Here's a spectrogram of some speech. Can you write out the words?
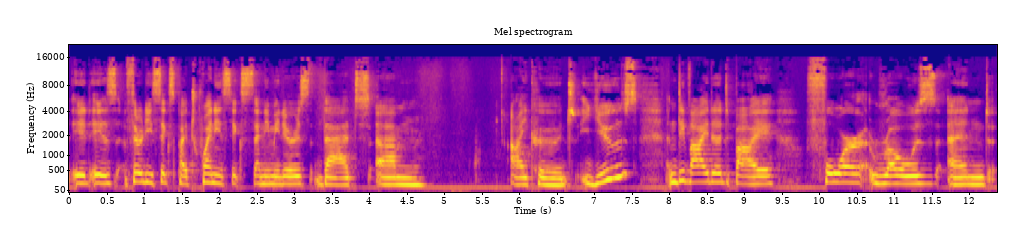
it is 36 by 26 centimeters that um, I could use, and divided by four rows and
